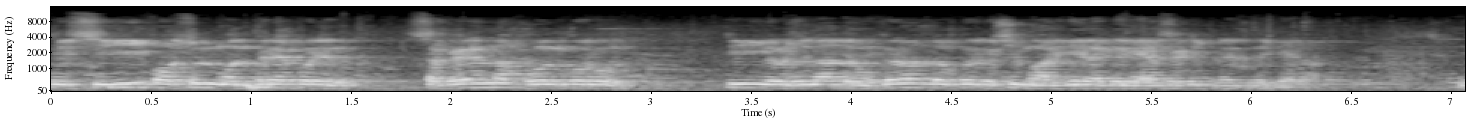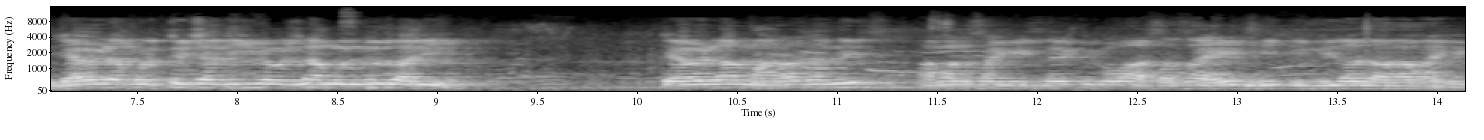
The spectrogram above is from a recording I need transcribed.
ते सीईपासून मंत्र्यापर्यंत सगळ्यांना फोन करून ती योजना लवकरात लवकर कशी मार्गी लागेल यासाठी प्रयत्न केला. ज्यावेळेला प्रत्यक्षात ही योजना मंजूर झाली त्यावेळेला महाराजांनीच आम्हाला सांगितलं की बाबा असाच आहे मी दिल्लीला जाणार आहे.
